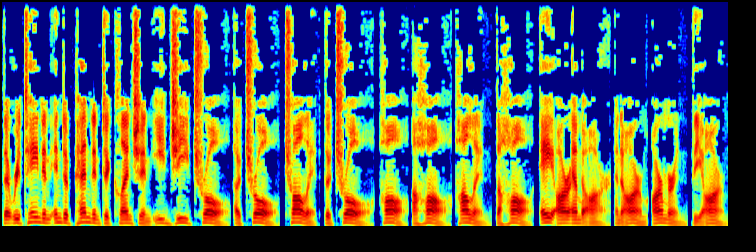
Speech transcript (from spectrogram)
that retained an independent declension e.g. troll a troll trollet the troll, hall a hall hollin the hall, armr an arm armorin the arm.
